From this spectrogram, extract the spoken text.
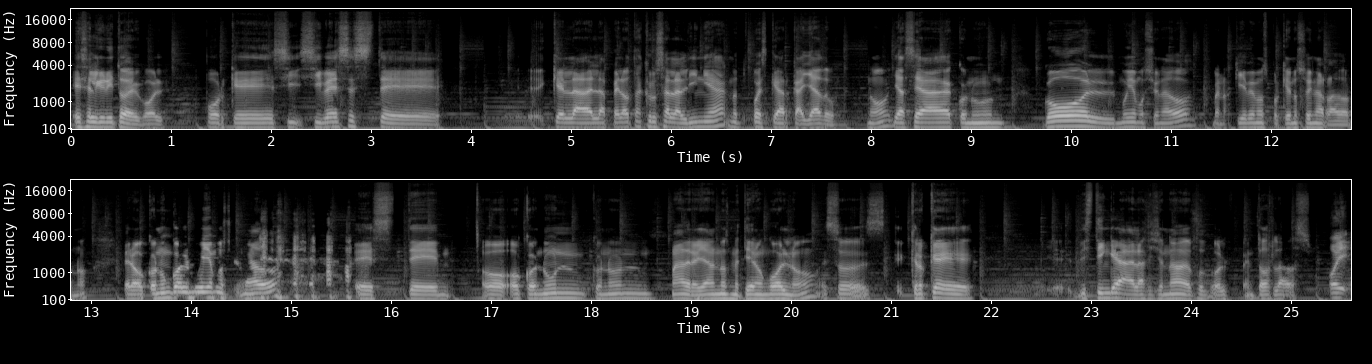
es el grito de gol. Porque si, si ves este que la, pelota cruza la línea, no te puedes quedar callado, ¿no? Ya sea con un gol muy emocionado, bueno, aquí vemos por qué no soy narrador, ¿no? Pero con un gol muy emocionado, este, o, con un, con un, madre, ya nos metieron gol, ¿no? Eso es, creo que eh, distingue al aficionado de fútbol en todos lados. Oye,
